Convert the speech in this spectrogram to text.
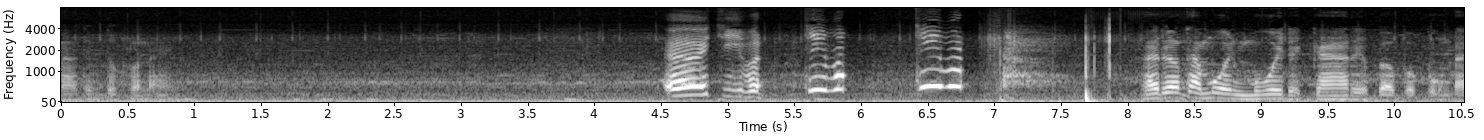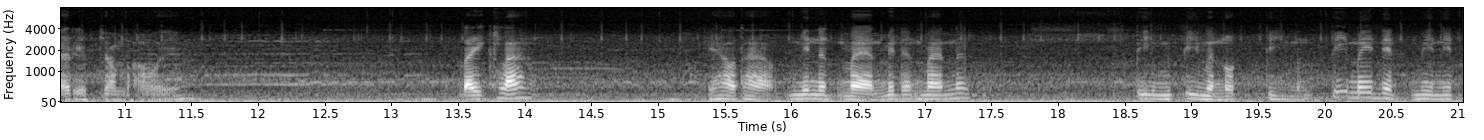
ណាទៅបន្ទោសខ្លួនឯងអើយជីវិតជីវិតជីវិតហើយរឿងថាមួយមួយដោយការរៀបប្រពន្ធដែលរៀបចំឲ្យ ដីខ្លះគេហៅថា minute man minute man ហ្នឹងពី2មិនិត2មិនិត2 minute minute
